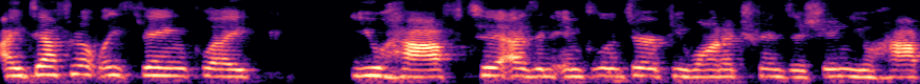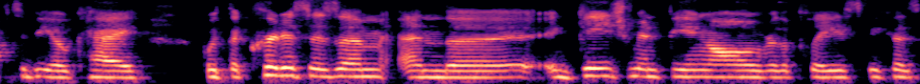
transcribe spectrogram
I definitely think like you have to, as an influencer, if you want to transition, you have to be okay with the criticism and the engagement being all over the place because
